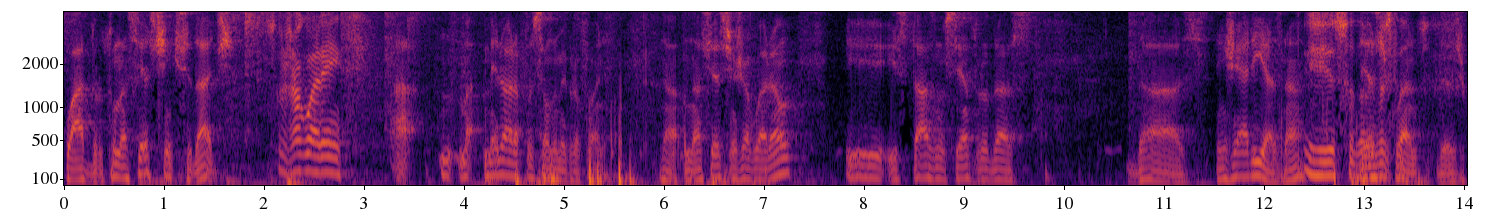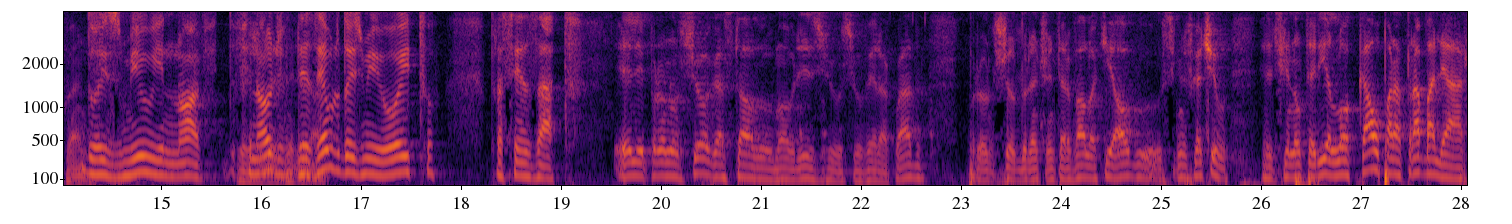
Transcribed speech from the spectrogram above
Quadro, tu nasceste em que cidade? Sou jaguarense. Ah, melhora a posição do microfone. Nasceste em Jaguarão e estás no centro das, das engenharias, né? Isso. Desde quando? Desde quando? 2009, do Desde final 2009. de dezembro de 2008, para ser exato. Ele pronunciou, Gastaldo Maurício Silveira Quadro, pronunciou durante o intervalo aqui algo significativo. Ele disse que não teria local para trabalhar.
